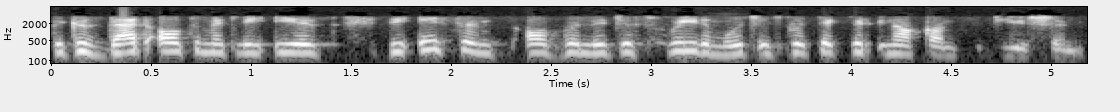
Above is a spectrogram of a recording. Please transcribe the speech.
because that ultimately is the essence of religious freedom which is protected in our constitution.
